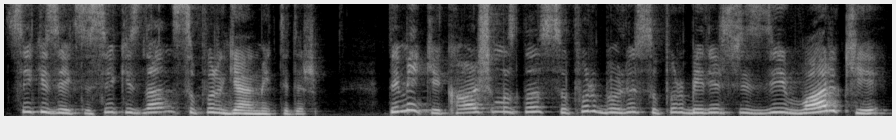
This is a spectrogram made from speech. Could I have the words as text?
8 eksi 8'den 0 gelmektedir. Demek ki karşımızda 0 bölü 0 belirsizliği var ki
